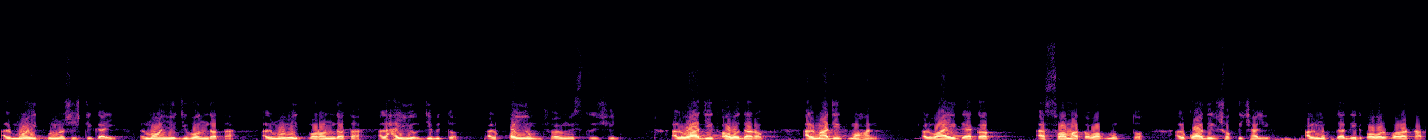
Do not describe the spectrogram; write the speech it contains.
আল মহিত পুণ্য সৃষ্টিকারী আল মহি জীবনদাতা আল মুমিত মরণদাতা আল হাইয়ু জীবিত আল কয়ুম স্বয়ং স্থিতিশীল আল ওয়াজিদ অবদারক আল মাজিদ মহান আল ওয়াহিদ একক আর সমাত অভাবমুক্ত আল কদির শক্তিশালী আল মুক্তাদির প্রবল পরাকাম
